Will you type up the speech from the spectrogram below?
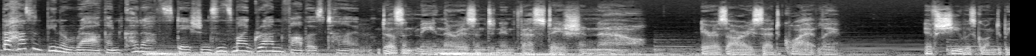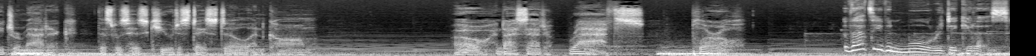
There hasn't been a wrath on Kadath Station since my grandfather's time. Doesn't mean there isn't an infestation now, Irizarry said quietly. If she was going to be dramatic, this was his cue to stay still and calm. Oh, and I said wraths, plural. That's even more ridiculous.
